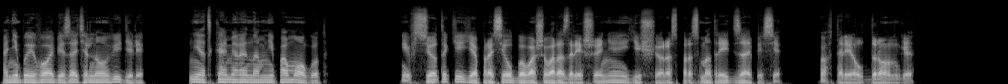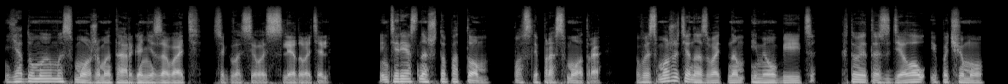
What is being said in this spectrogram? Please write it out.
они бы его обязательно увидели. Нет, камеры нам не помогут. И все-таки я просил бы вашего разрешения еще раз просмотреть записи», — повторил Дронго. «Я думаю, мы сможем это организовать», — согласилась следователь. «Интересно, что потом, после просмотра. Вы сможете назвать нам имя убийцы? Кто это сделал и почему?»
